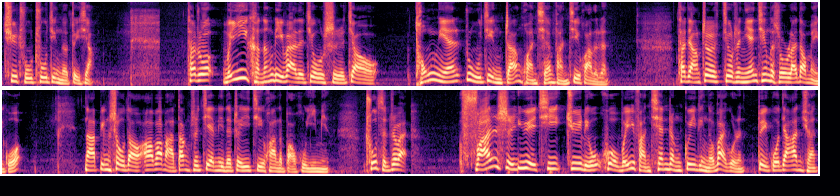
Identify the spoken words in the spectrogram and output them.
驱除出境的对象。他说，唯一可能例外的就是叫童年入境暂缓遣返计划的人。他讲，这就是年轻的时候来到美国。那并受到奥巴马当时建立的这一计划的保护移民。除此之外，凡是越期拘留或违反签证规定的外国人，对国家安全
